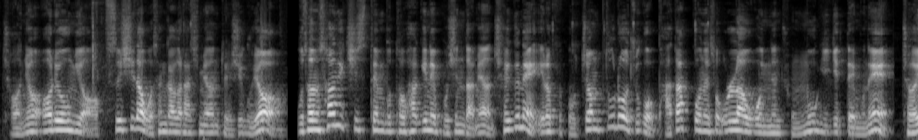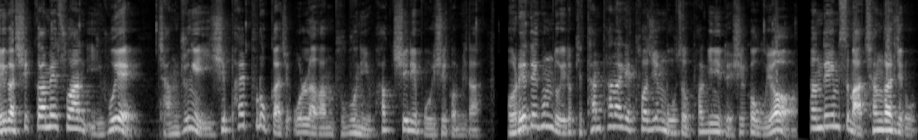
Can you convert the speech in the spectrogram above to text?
전혀 어려움이 없으시다고 생각을 하시면 되시고요. 우선 선익 시스템부터 확인해 보신다면 최근에 이렇게 고점 뚫어주고 바닥권에서 올라오고 있는 종목이기 때문에 저희가 시가 매수한 이후에 장중에 28%까지 올라간 부분이 확실히 보이실 겁니다. 거래대금도 이렇게 탄탄하게 터진 모습 확인이 되실 거고요. 현대임스 마찬가지로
